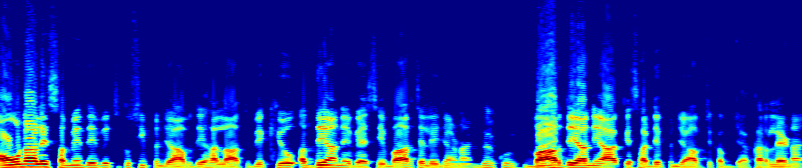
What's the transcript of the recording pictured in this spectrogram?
ਆਉਣ ਵਾਲੇ ਸਮੇਂ ਦੇ ਵਿੱਚ ਤੁਸੀਂ ਪੰਜਾਬ ਦੇ ਹਾਲਾਤ ਵੇਖਿਓ ਅੱਧਿਆਂ ਨੇ ਵੈਸੇ ਬਾਹਰ ਚਲੇ ਜਾਣਾ। ਬਿਲਕੁਲ। ਬਾਹਰ ਦਿਆਂ ਨੇ ਆ ਕੇ ਸਾਡੇ ਪੰਜਾਬ 'ਚ ਕਬਜ਼ਾ ਕਰ ਲੈਣਾ।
